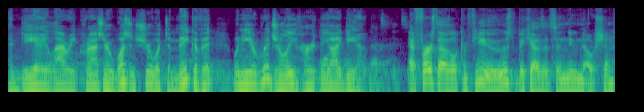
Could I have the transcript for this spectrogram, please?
and DA Larry Krasner wasn't sure what to make of it when he originally heard the idea. At first, I was a little confused because it's a new notion.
